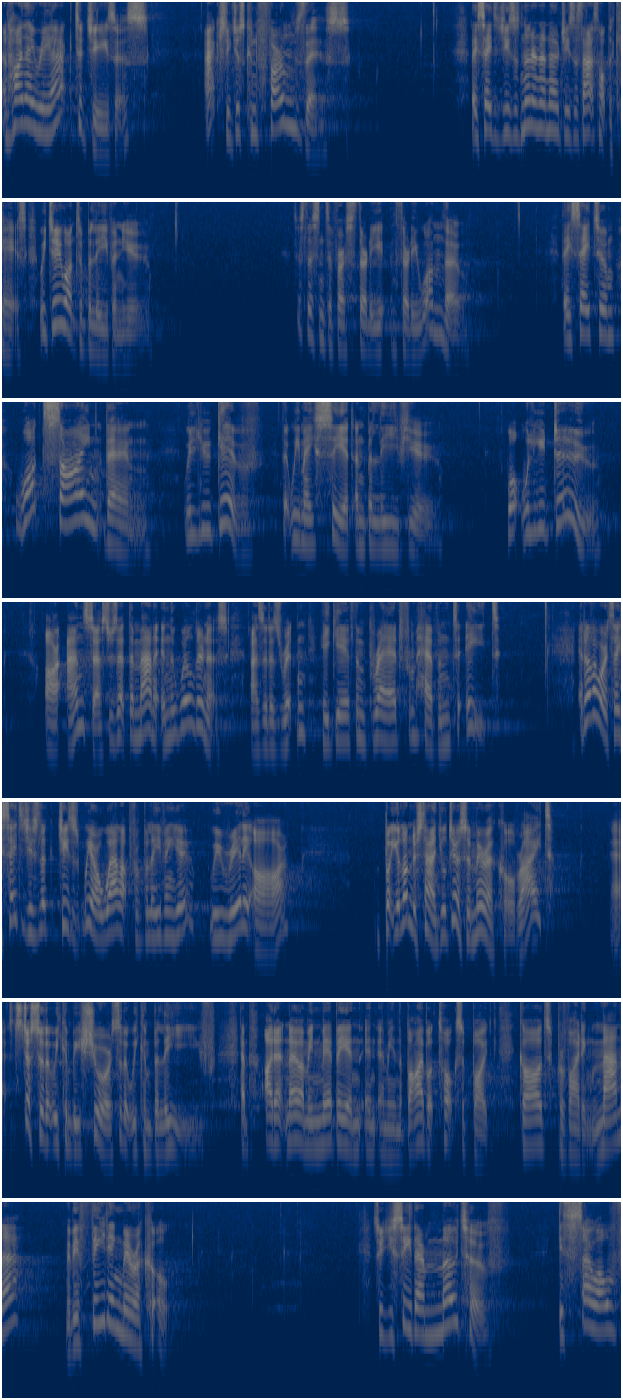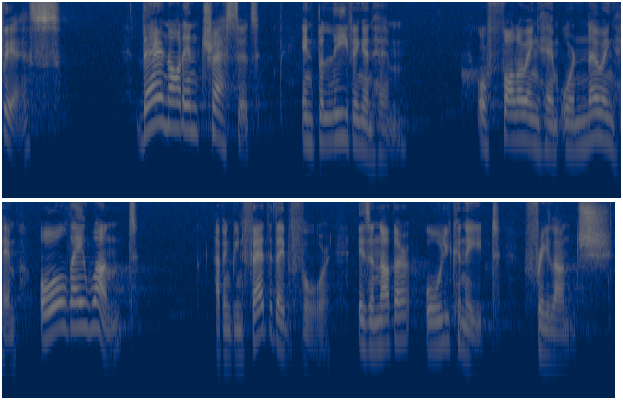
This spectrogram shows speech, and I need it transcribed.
And how they react to Jesus actually just confirms this. They say to Jesus, No, no, no, no, Jesus, that's not the case. We do want to believe in you. Just listen to verse 30 and 31, though. They say to him, What sign then will you give that we may see it and believe you? What will you do? our ancestors at the manna in the wilderness. As it is written, He gave them bread from heaven to eat. In other words, they say to Jesus, Look, Jesus, we are well up for believing you. We really are. But you'll understand, you'll do us a miracle, right? Uh, it's just so that we can be sure, so that we can believe. Um, I don't know. I mean, maybe in, in, I mean, the Bible talks about God providing manna, maybe a feeding miracle. So you see, their motive is so obvious. They're not interested in believing in him or following him or knowing him. All they want, having been fed the day before, is another all you can eat free lunch.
